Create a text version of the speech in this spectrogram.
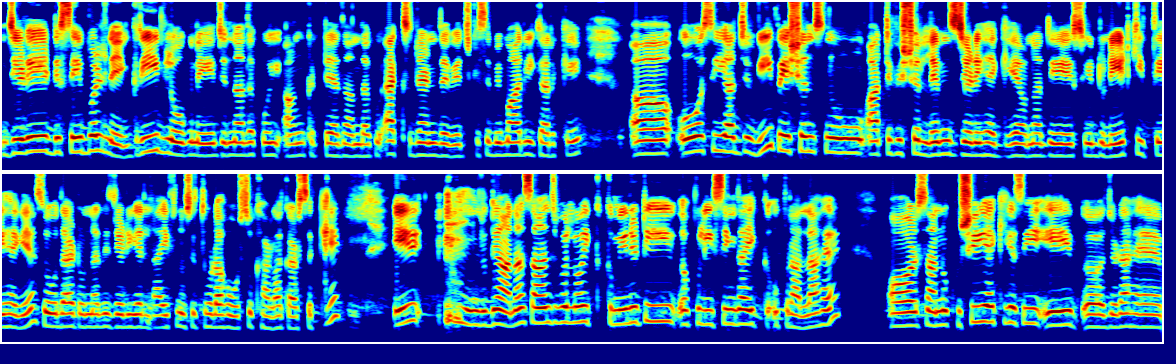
ਜਿਹੜੇ ਡਿਸੇਬਲਡ ਨੇ ਗਰੀਬ ਲੋਕ ਨੇ ਜਿਨ੍ਹਾਂ ਦਾ ਕੋਈ ਅੰਗ ਕੱਟਿਆ ਜਾਂਦਾ ਕੋਈ ਐਕਸੀਡੈਂਟ ਦੇ ਵਿੱਚ ਕਿਸੇ ਬਿਮਾਰੀ ਕਰਕੇ ਅ, ਉਹ ਅਸੀਂ ਅੱਜ 20 ਪੇਸ਼ੈਂਟਸ ਨੂੰ ਆਰਟੀਫੀਸ਼ੀਅਲ ਲਿੰਬਸ ਜਿਹੜੇ ਹੈਗੇ ਆ ਉਹਨਾਂ ਦੇ ਅਸੀਂ ਡੋਨੇਟ ਕੀਤੇ ਹੈਗੇ ਆ ਸੋ ਦੈਟ ਉਹਨਾਂ ਦੀ ਜਿਹੜੀ ਹੈ ਲਾਈਫ ਨੂੰ ਅਸੀਂ ਥੋੜਾ ਹੋਰ ਸੁਖਾਲਾ ਕਰ ਸਕੀਏ। ਇਹ ਲੁਧਿਆਣਾ ਸਾਂਝ ਵੱਲੋਂ ਇੱਕ ਕਮਿਊਨਿਟੀ ਪੁਲਿਸਿੰਗ ਦਾ ਇੱਕ ਉਪਰਾਲਾ ਹੈ ਔਰ ਸਾਨੂੰ ਖੁਸ਼ੀ ਹੈ ਕਿ ਅਸੀਂ ਇਹ ਜਿਹੜਾ ਹੈ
